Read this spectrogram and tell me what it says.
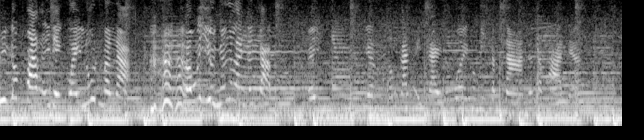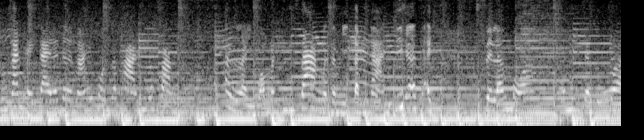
พี่ก็ฟังไอเด็กวัยรุ่นมันอะ เราก็ยืนยังกำลังจะกลับเฮ้ยังต้องการหายใจนะเว้ยเขามีตำนานนะสะพานเนี้ยต้องการหายใจแล้วเดินมาให้พ้นสะพานพี่ก็ฟังอะไรวะมันเพิ่งสร้างมันจะมีตำนานที่อะไรเสร็จแล้วบอกว่าแล้วมึงจะรู้ว่า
